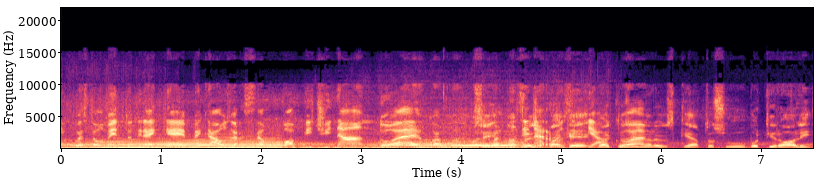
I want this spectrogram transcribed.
in questo momento direi che Beckhauser sta un po' avvicinando eh? Qual- Sì, qualcosina ha qualche, rosicchiato qualcosina eh. rosicchiato su Bottiroli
